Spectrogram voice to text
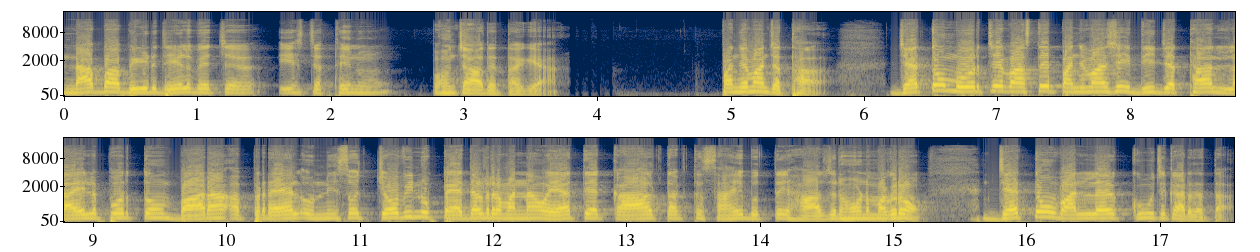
ਨਾਭਾ ਬੀੜ ਜੇਲ੍ਹ ਵਿੱਚ ਇਸ ਜੱਥੇ ਨੂੰ ਪਹੁੰਚਾ ਦਿੱਤਾ ਗਿਆ। ਪੰਜਵਾਂ ਜੱਥਾ। ਜੈਤੋ ਮੋਰਚੇ ਵਾਸਤੇ ਪੰਜਵਾਂ ਸ਼ਹੀਦੀ ਜੱਥਾ ਲਾਇਲਪੁਰ ਤੋਂ 12 ਅਪ੍ਰੈਲ 1924 ਨੂੰ ਪੈਦਲ ਰਵਾਨਾ ਹੋਇਆ ਤੇ ਅਕਾਲ ਤਖਤ ਸਾਹਿਬ ਉੱਤੇ ਹਾਜ਼ਰ ਹੋਣ ਮਗਰੋਂ ਜੈਤੋ ਵੱਲ ਕੂਚ ਕਰ ਦਿੱਤਾ।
